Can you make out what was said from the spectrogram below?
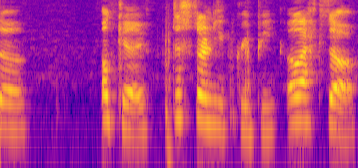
The? Okay, this is starting to get creepy. Alexa,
